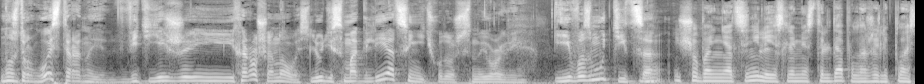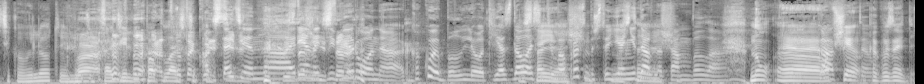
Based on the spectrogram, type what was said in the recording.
Но с другой стороны, ведь есть же и хорошая новость. Люди смогли оценить художественный уровень и возмутиться. ну, еще бы они не оценили, если вместо льда положили пластиковый лед, и люди А, ходили по пластику. такой Кстати, на арене. Диберона какой был лед? Я задалась этим вопросом, потому что я недавно там была. Ну, э, вообще, как вы знаете,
